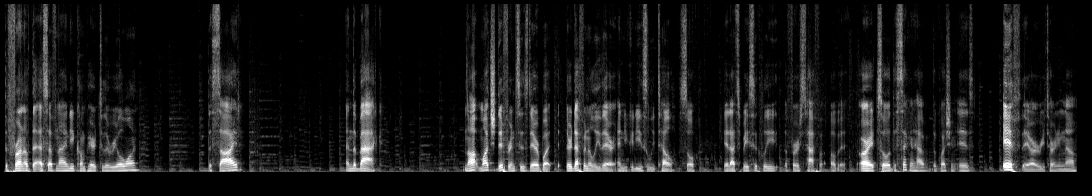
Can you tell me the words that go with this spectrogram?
the front of the SF90 compared to the real one, the side, and the back not much differences there, but they're definitely there, and you could easily tell. So, yeah, that's basically the first half of it. Alright, so the second half of the question is if they are returning now.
